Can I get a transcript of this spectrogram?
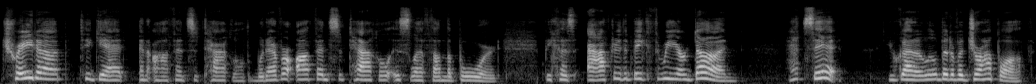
trade up to get an offensive tackle, whatever offensive tackle is left on the board. Because after the big three are done, that's it. You got a little bit of a drop off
